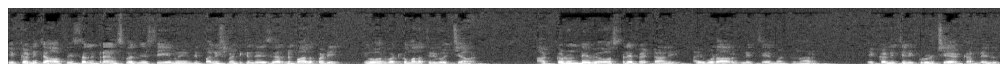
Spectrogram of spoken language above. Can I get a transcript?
ఇక్కడి నుంచి ఆఫీసర్ని ట్రాన్స్ఫర్ చేసి ఏమైంది? పనిష్మెంట్ కింద వేసారని బాధపడి ఇంకొకరు పట్టుకో మళ్ళీ తిరిగి వచ్చేవాడు అక్కడుండే వ్యవస్థలే పెట్టాలి. అవి కూడా ఆర్గనైజ్ చేయమంటున్నారు. ఇక్కడి నుంచి రిక్రూట్ చేయక్కర్లేదు.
